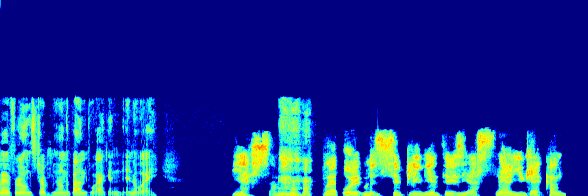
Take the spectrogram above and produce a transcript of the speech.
everyone's jumping on the bandwagon in a way. Yes, I mean, where before it was simply the enthusiasts, now you get kind of,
